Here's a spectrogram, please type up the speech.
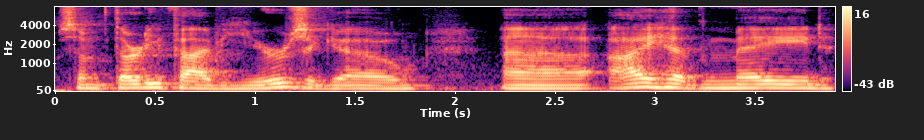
some 35 years ago, uh, I have made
